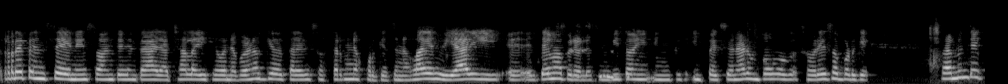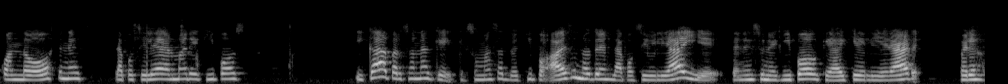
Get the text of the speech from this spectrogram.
repensé en eso antes de entrar a la charla y dije, bueno, pero no quiero traer esos términos porque se nos va a desviar y, eh, el tema, pero los invito a inspeccionar un poco sobre eso porque realmente cuando vos tenés la posibilidad de armar equipos y cada persona que, que sumas a tu equipo, a veces no tenés la posibilidad y eh, tenés un equipo que hay que liderar, pero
